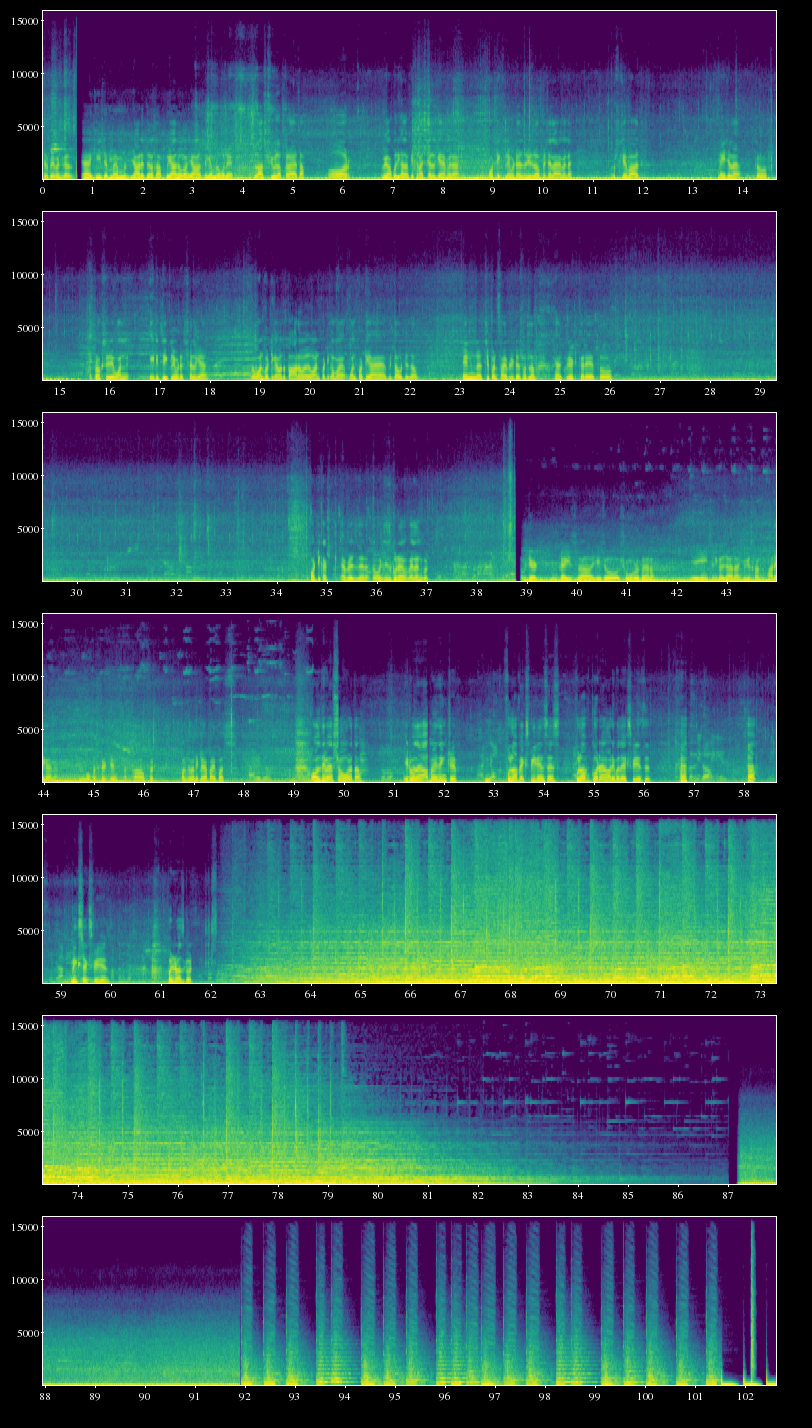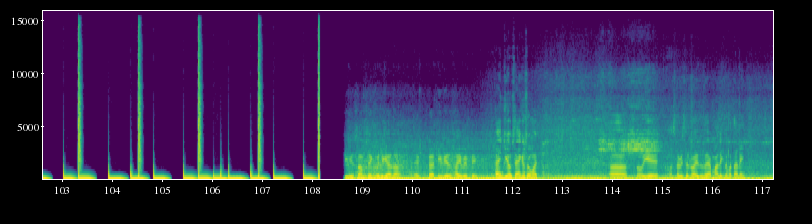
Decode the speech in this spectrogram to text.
चलो पेमेंट कर दो। क्या है कि जब मैं हम जा रहे थे ना तो आपको याद होगा, यहाँ से ही हम लोगों ने लास्ट फ्यूल अप कराया था। और अभी मैं आपको दिखाता हूँ कितना चल गया है मेरा। 40 किलोमीटर रिज़र्व पे चलाया मैंने। उसके बाद नहीं चलाया तो approximately one eighty three kilometre चल गया है। तो वन फोर्टी का मतलब पहाड़ों में वन फोर्टी का वन फोर्टी आया है without reserve in three point five litres मतलब कैलकुलेट करें तो फोर्टी का एवरेज दे रहा है तो it is good well and good update guys ये जो शोमोब्रो तो है ना ये यहीं से निकल जा रहा है क्योंकि इसका भाड़े का है ना तो वापस करके आ, फिर कॉल निकलेगा by bus all the best सोमवार तो it was a amazing trip full of experiences full of good and horrible experiences हाँ mixed experience but it was good T V नाम से एक मिल गया था एक टी वी हाईवे पे thank you thank you so much so ये सर्विस एडवाइजर है मालिक ने पता नहीं।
